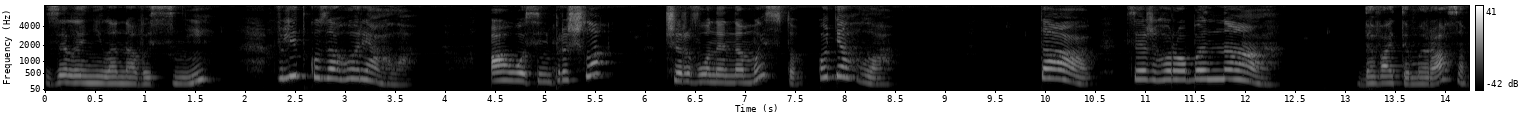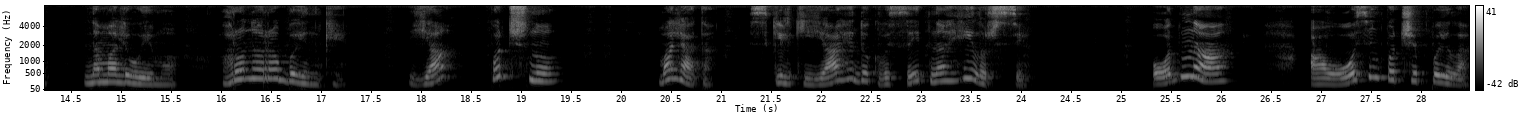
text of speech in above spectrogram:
Зеленіла навесні, влітку загоряла, а осінь прийшла, червоне намисто одягла. Так, це ж горобина. Давайте ми разом намалюємо гроноробинки. Я почну. Малята, скільки ягідок висить на гілочці? Одна. А осінь почепила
